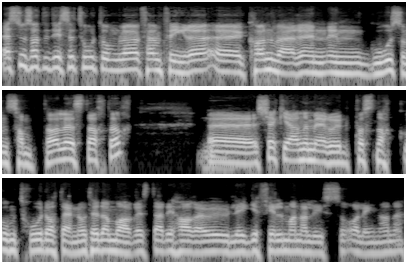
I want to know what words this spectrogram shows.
Jeg syns at disse to tomler, fem fingre, eh, kan være en, en god sånn samtalestarter. Mm. Eh, sjekk gjerne mer ut på snakkomtro.no til Damaris, der de har ulike filmanalyser og lignende.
